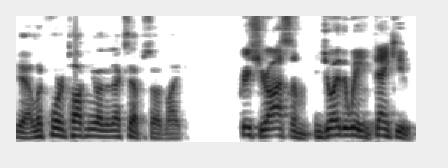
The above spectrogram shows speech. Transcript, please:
Yeah, look forward to talking to you on the next episode, Mike. Chris, you're awesome. Enjoy the week. Thank you.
